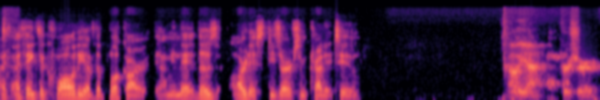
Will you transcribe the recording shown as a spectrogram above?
I, I think the quality of the book art. I mean, they, those artists deserve some credit too. Oh yeah, for sure.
